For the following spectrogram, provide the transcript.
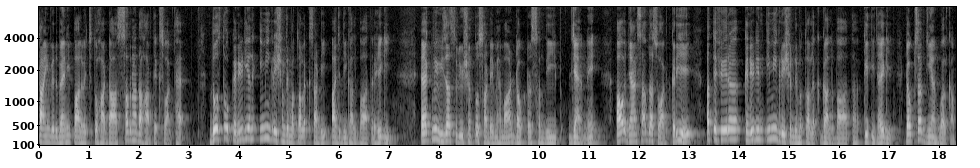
time with Benipal ਵਿੱਚ ਤੁਹਾਡਾ ਸਭਨਾਂ ਦਾ ਹਾਰਦਿਕ ਸਵਾਗਤ ਹੈ। ਦੋਸਤੋ, ਕੈਨੇਡੀਅਨ ਇਮੀਗ੍ਰੇਸ਼ਨ ਦੇ ਮੁਤਲਕ ਸਾਡੀ ਅੱਜ ਦੀ ਗੱਲਬਾਤ ਰਹੇਗੀ। ਐਕਮੀ ਵੀਜ਼ਾ ਸੋਲੂਸ਼ਨ ਤੋਂ ਸਾਡੇ ਮਹਿਮਾਨ ਡਾਕਟਰ ਸੰਦੀਪ ਜੈਨ ਨੇ। ਆਓ ਜੈਨ ਸਾਹਿਬ ਦਾ ਸਵਾਗਤ ਕਰੀਏ ਅਤੇ ਫਿਰ ਕੈਨੇਡੀਅਨ ਇਮੀਗ੍ਰੇਸ਼ਨ ਦੇ ਮੁਤਲਕ ਗੱਲਬਾਤ ਕੀਤੀ ਜਾਏਗੀ। ਡਾਕਟਰ ਸਾਹਿਬ ਜੀ ਆਨ ਵੈਲਕਮ।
